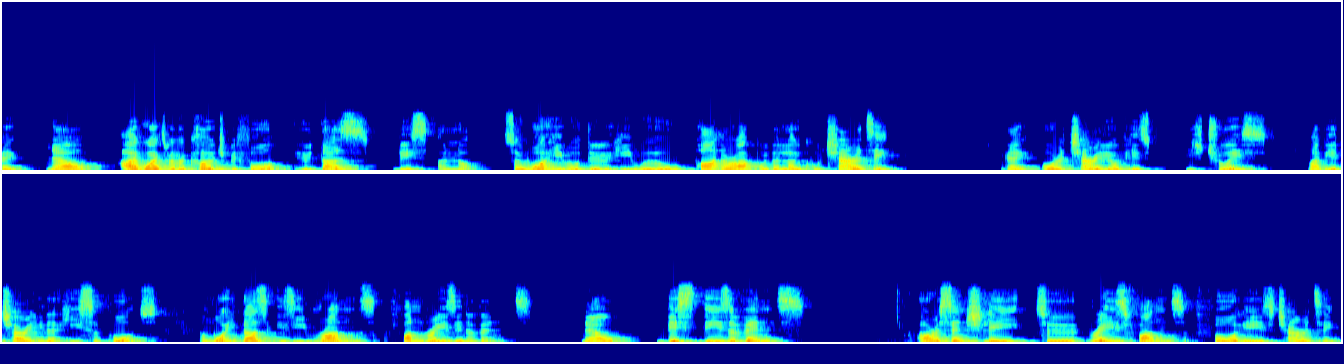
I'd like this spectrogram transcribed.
Okay. Now, I've worked with a coach before who does this a lot. So what he will do, he will partner up with a local charity okay, or a charity of his his choice. Might be a charity that he supports. And what he does is he runs fundraising events. Now, this these events are essentially to raise funds for his charity,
